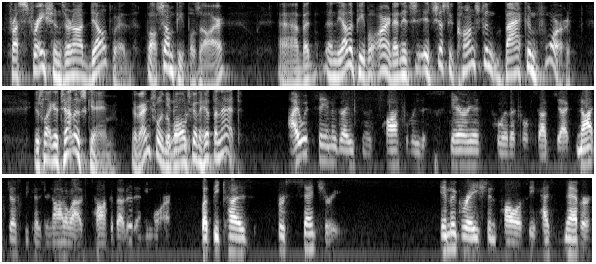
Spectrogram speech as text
frustrations are not dealt with. Well, some people's are, uh, but and the other people aren't, and it's it's just a constant back and forth. It's like a tennis game. Eventually, the ball's going to hit the net. I would say immigration is possibly the scariest political subject, not just because you're not allowed to talk about it anymore, but because for centuries, immigration policy has never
